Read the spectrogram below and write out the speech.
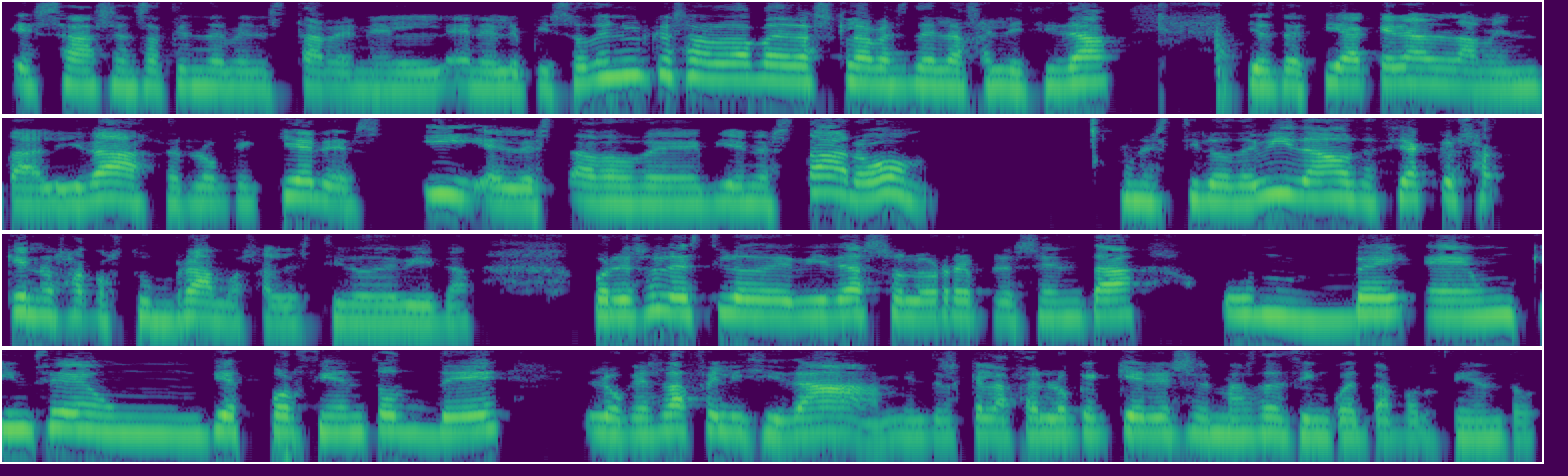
esa sensación de bienestar. En el, en el episodio en el que se hablaba de las claves de la felicidad, y os decía que eran la mentalidad, hacer lo que quieres y el estado de bienestar o un estilo de vida, os decía que, que, nos acostumbramos al estilo de vida. Por eso el estilo de vida solo representa un, eh, un 15, un 10% de lo que es la felicidad, mientras que el hacer lo que quieres es más del 50%.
